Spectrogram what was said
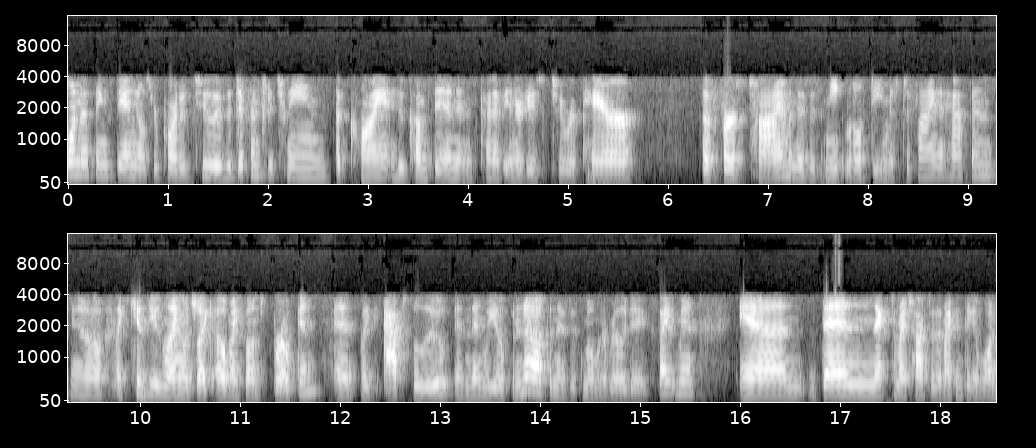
one of the things Daniel's reported too is a difference between the client who comes in and is kind of introduced to repair the first time and there's this neat little demystifying that happens you know? Like kids use language like oh my phone's broken and it's like absolute and then we open it up and there's this moment of really big excitement. And then next time I talk to them I can think of one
